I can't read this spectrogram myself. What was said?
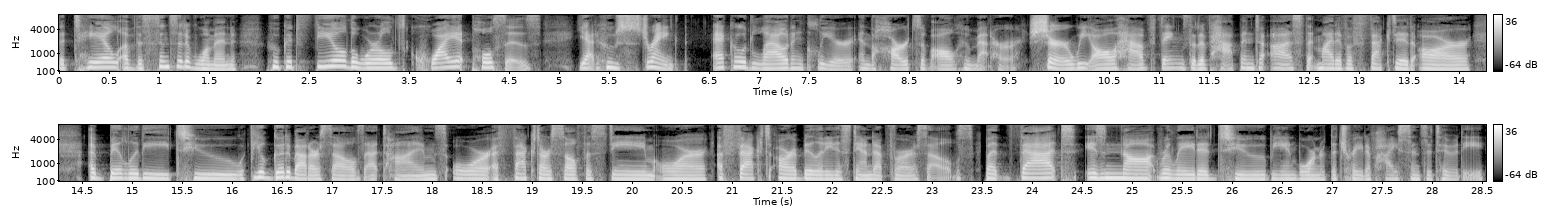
the tale of the sensitive woman who could feel the world's quiet pulses, yet whose strength echoed loud and clear in the hearts of all who met her. Sure, we all have things that have happened to us that might have affected our ability to feel good about ourselves at times or affect our self esteem or affect our ability to stand up for ourselves. But that is not related to being born with the trait of high sensitivity.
